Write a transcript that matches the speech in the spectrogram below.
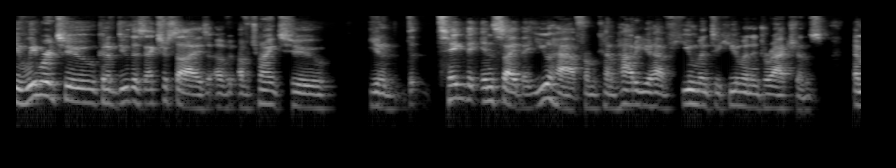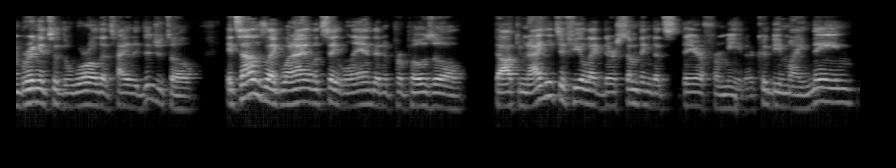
if we were to kind of do this exercise of of trying to, you know, th- take the insight that you have from kind of how do you have human to human interactions and bring it to the world that's highly digital it sounds like when i let's say land in a proposal document i need to feel like there's something that's there for me there could be my name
